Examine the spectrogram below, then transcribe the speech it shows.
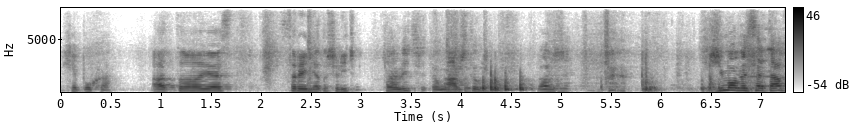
się pucha. A to jest seryjnie, to się liczy? To liczy, to A, musisz to- tu. Dobrze. Zimowy setup.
